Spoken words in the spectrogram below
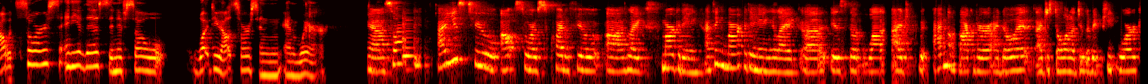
outsource any of this, and if so, what do you outsource and and where? Yeah, so I, I used to outsource quite a few, uh, like marketing. I think marketing like uh, is the one I I'm a marketer. I know it. I just don't want to do the repeat work.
